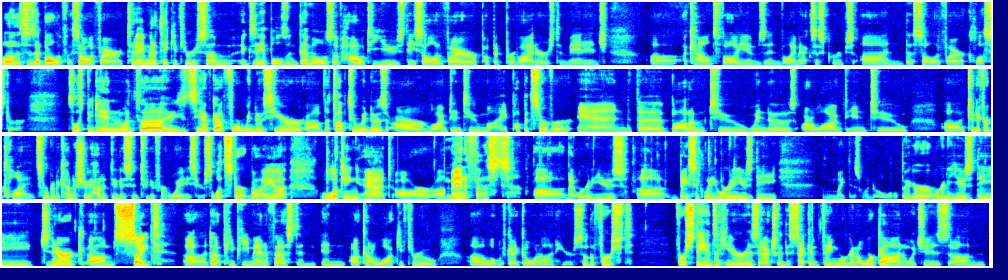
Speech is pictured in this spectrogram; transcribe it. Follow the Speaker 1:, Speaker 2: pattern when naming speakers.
Speaker 1: Hello, this is Ed Balduf for SolidFire. Today I'm going to take you through some examples and demos of how to use the SolidFire Puppet providers to manage uh, accounts, volumes, and volume access groups on the SolidFire cluster. So let's begin with, uh, you can see I've got four windows here. Uh, the top two windows are logged into my Puppet server and the bottom two windows are logged into uh, two different clients. So we're going to kind of show you how to do this in two different ways here. So let's start by uh, looking at our uh, manifest uh, that we're going to use. Uh, basically, we're going to use the, make this window a little bigger, we're going to use the generic um, site uh, .pp manifest and, and I'll kind of walk you through what we've got going on here. So the first first stanza here is actually the second thing we're going to work on, which is um,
